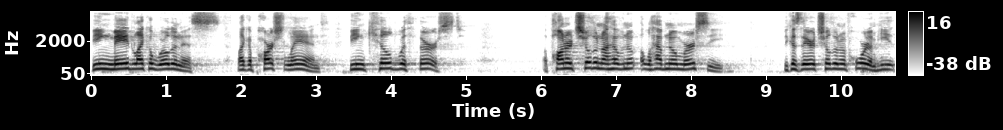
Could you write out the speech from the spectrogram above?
being made like a wilderness, like a parched land, being killed with thirst. Upon her children I have no, will have no mercy, because they are children of whoredom. He,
